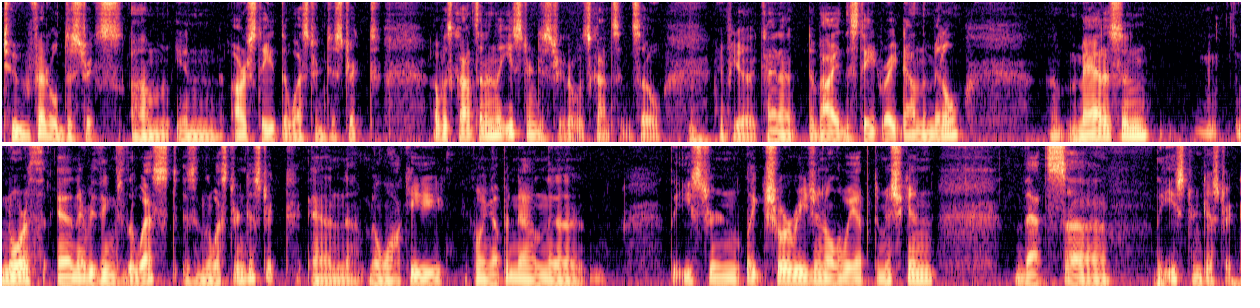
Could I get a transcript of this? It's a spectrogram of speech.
two federal districts um, in our state the Western District of Wisconsin and the Eastern District of Wisconsin. So if you kind of divide the state right down the middle, uh, Madison north and everything to the west is in the Western District, and Milwaukee going up and down the the eastern lakeshore region all the way up to Michigan. That's uh, the Eastern District.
